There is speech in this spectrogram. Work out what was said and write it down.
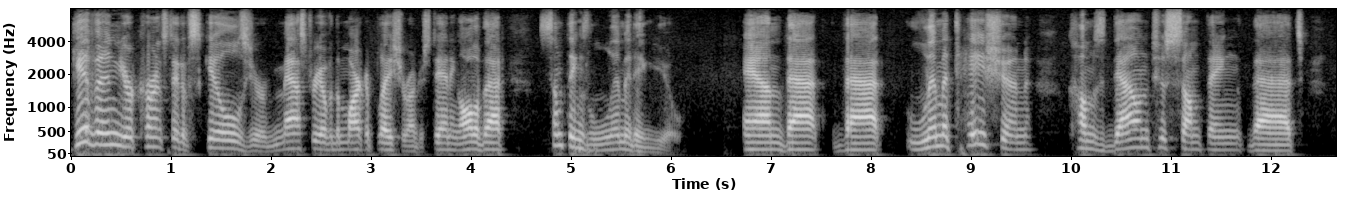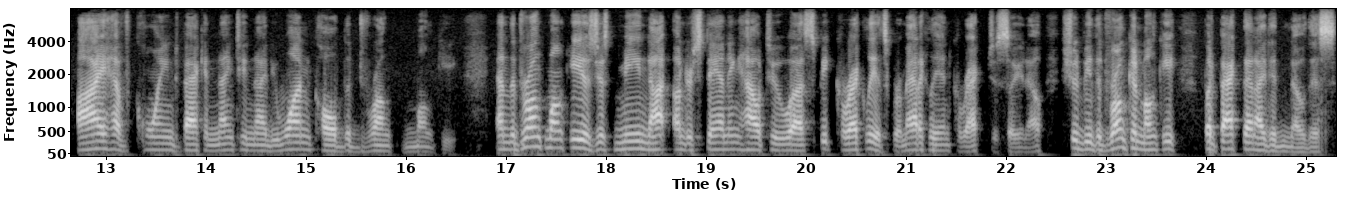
given your current state of skills, your mastery over the marketplace, your understanding, all of that, something's limiting you. And that that limitation comes down to something that I have coined back in 1991 called the drunk monkey. And the drunk monkey is just me not understanding how to uh, speak correctly. It's grammatically incorrect, just so you know. Should be the drunken monkey, but back then I didn't know this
